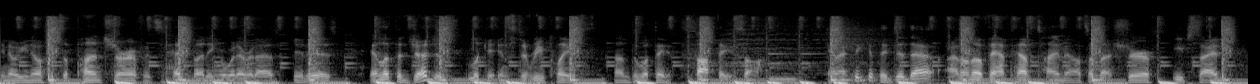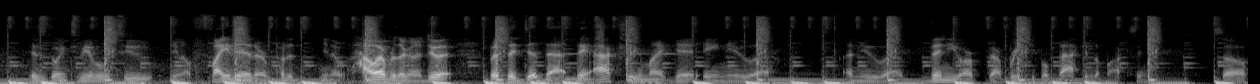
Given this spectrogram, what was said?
you know you know if it's a punch or if it's headbutting or whatever it is, it is and let the judges look at instant replays on to what they thought they saw. And i think if they did that i don't know if they have to have timeouts. I'm not sure if each side is going to be able to, you know, fight it or put it, you know, however they're going to do it. But if they did that, they actually might get a new, uh, a new uh, venue or, or, bring people back into boxing. So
